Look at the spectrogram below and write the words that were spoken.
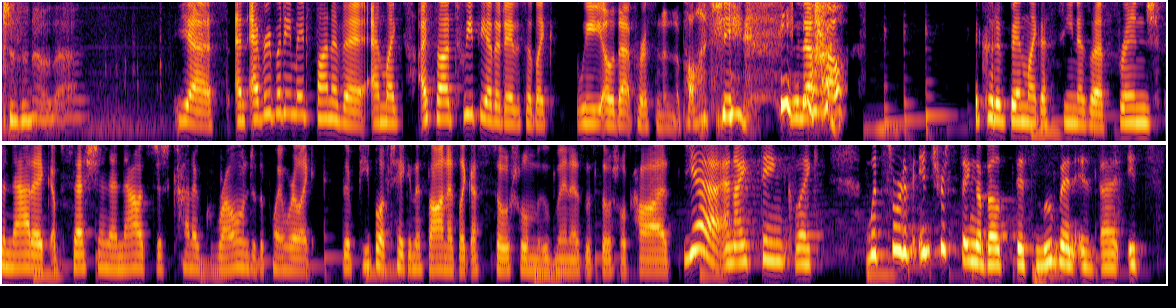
Just know that. Yes. And everybody made fun of it. And like I saw a tweet the other day that said like we owe that person an apology. you know? Could have been like a seen as a fringe fanatic obsession and now it's just kind of grown to the point where like the people have taken this on as like a social movement as a social cause Yeah, and I think like what's sort of interesting about this movement is that it's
